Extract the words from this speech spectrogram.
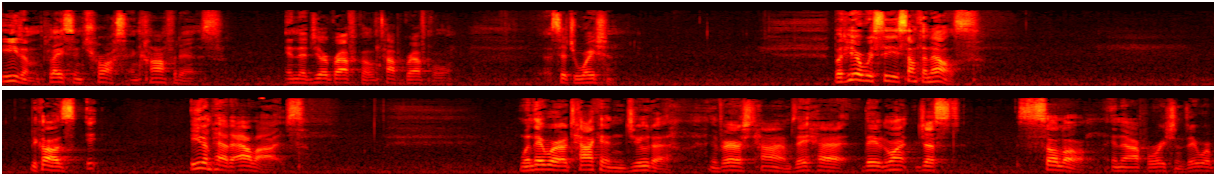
Edom placing trust and confidence in the geographical and topographical situation. But here we see something else. Because Edom had allies when they were attacking Judah in various times, they had they weren't just solo in their operations. They were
